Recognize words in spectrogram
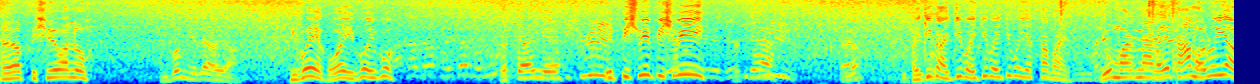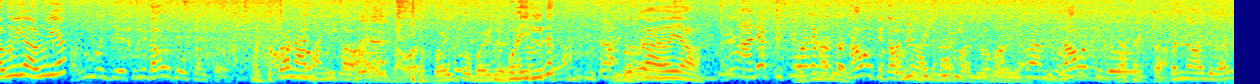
अरे पिशवीवालो. इबो मेल्या हया हिबो एक होय हिबो हिबो सत्य आहे. हे पिशवी पिशवी. माहिती का माहिती माहिती माहिती बघ येता बाहेर. यो मारणार आहे. थांब हळू ये हळू ये हळू ये. म्हणजे तुम्ही सांगता. तुका नाही सांगितलं बैल तो बैल बैल? काय हो या. घाल.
